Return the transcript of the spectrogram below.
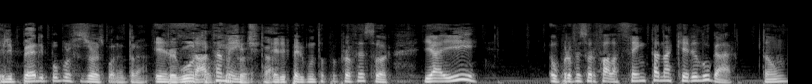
Ele pede para o professor se pode entrar. Exatamente. Tá. Ele pergunta para o professor. E aí o professor fala: senta naquele lugar. Então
